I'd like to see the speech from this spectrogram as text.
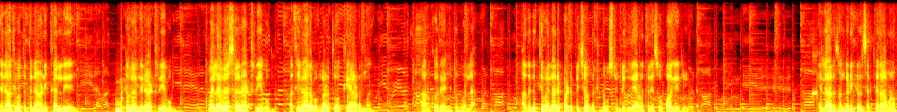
ജനാധിപത്യത്തിന്റെ അണിക്കല്ല് കൂട്ടുബാങ്ക് രാഷ്ട്രീയവും വിലവേശ രാഷ്ട്രീയവും അധികാര പങ്കാളിത്തവും ഒക്കെയാണെന്ന് ആർക്കും അറിയാഞ്ഞിട്ടൊന്നുമല്ല. അത് കൃത്യമായി എല്ലാവരെയും പഠിപ്പിച്ചു വന്നിട്ടുണ്ട് മുസ്ലിം ലീഗ് കേരളത്തിലെ സൗഭാഗ്യങ്ങളിലൂടെ. എല്ലാവരും സംഘടിക്കണം ശക്തരാവണം.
